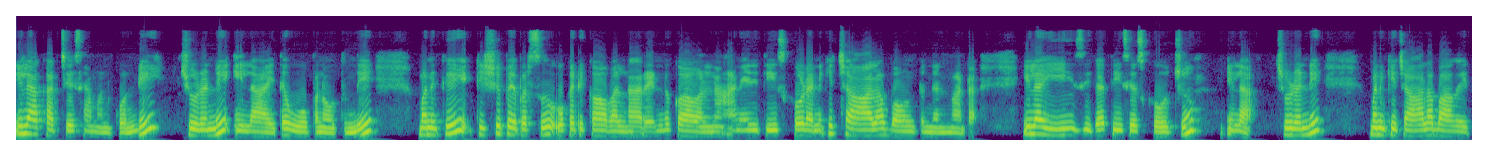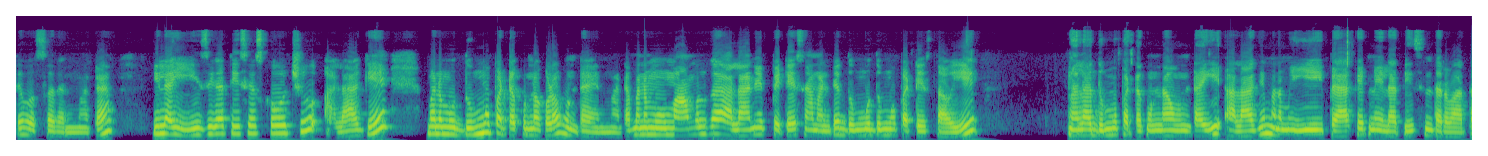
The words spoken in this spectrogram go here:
ఇలా కట్ చేసామనుకోండి చూడండి ఇలా అయితే ఓపెన్ అవుతుంది. మనకి టిష్యూ పేపర్స్ ఒకటి కావాలన్నా రెండు కావాలన్నా అనేది తీసుకోవడానికి చాలా బాగుంటుంది అనమాట ఇలా ఈజీగా తీసేసుకోవచ్చు. ఇలా చూడండి మనకి చాలా బాగా అయితే వస్తుంది ఇలా ఈజీగా తీసేసుకోవచ్చు. అలాగే మనము దుమ్ము పట్టకుండా కూడా ఉంటాయన్నమాట. మనము మామూలుగా అలానే పెట్టేసామంటే దుమ్ము దుమ్ము పట్టేస్తాయి. అలా దుమ్ము పట్టకుండా ఉంటాయి. అలాగే మనం ఈ ప్యాకెట్ని ఇలా తీసిన తర్వాత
